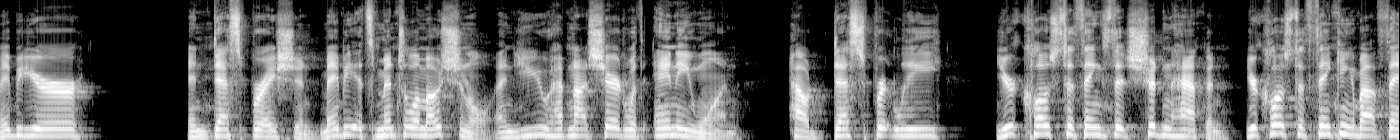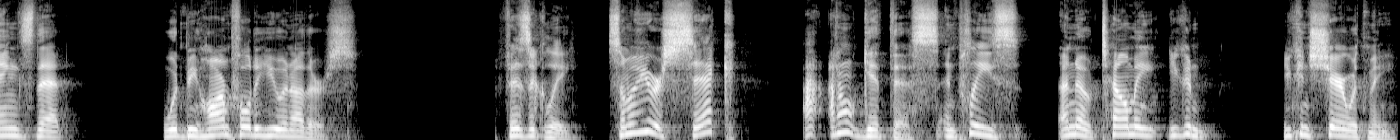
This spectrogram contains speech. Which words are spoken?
Maybe you're in desperation. Maybe it's mental emotional, and you have not shared with anyone how desperately you're close to things that shouldn't happen. You're close to thinking about things that would be harmful to you and others. Physically, some of you are sick. I, I don't get this. And please, I know, tell me, you can, you can share with me.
